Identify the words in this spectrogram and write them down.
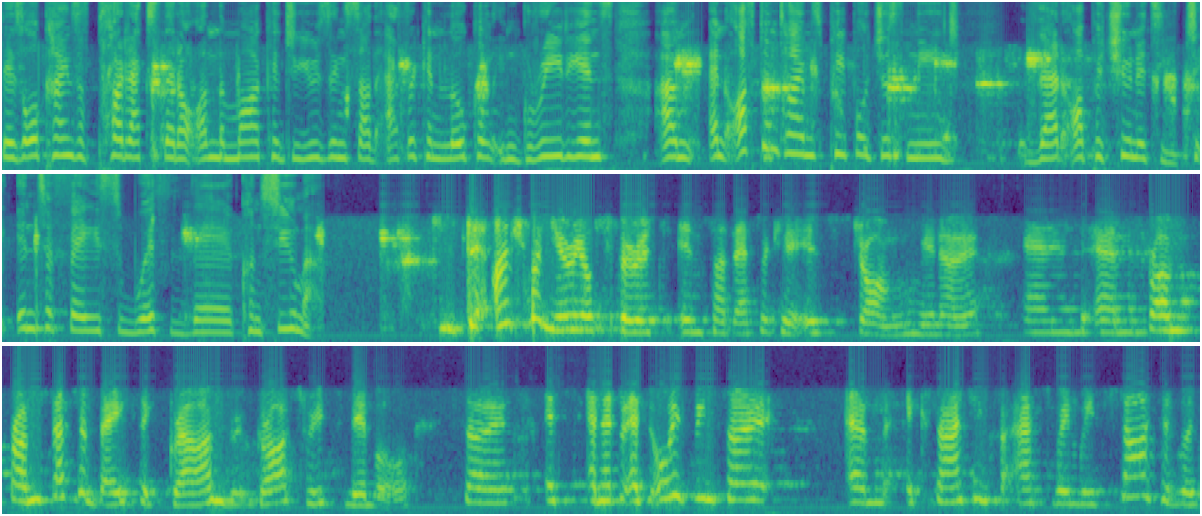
There's all kinds of products that are on the market using South African local ingredients. Um, and oftentimes people just need that opportunity to interface with their consumer. The entrepreneurial spirit in South Africa is strong, you know, and and from from such a basic ground grassroots level. So it's and it, it's always been so um, exciting for us when we started was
